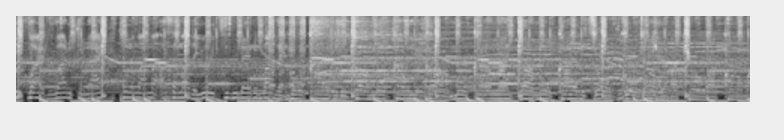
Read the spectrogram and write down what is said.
時55悪くない。このまま朝まで酔いつぶれるまで。もう帰るのかもう帰るのかもう帰らないかもう帰るぞ。GO できれば今日はこのまま。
